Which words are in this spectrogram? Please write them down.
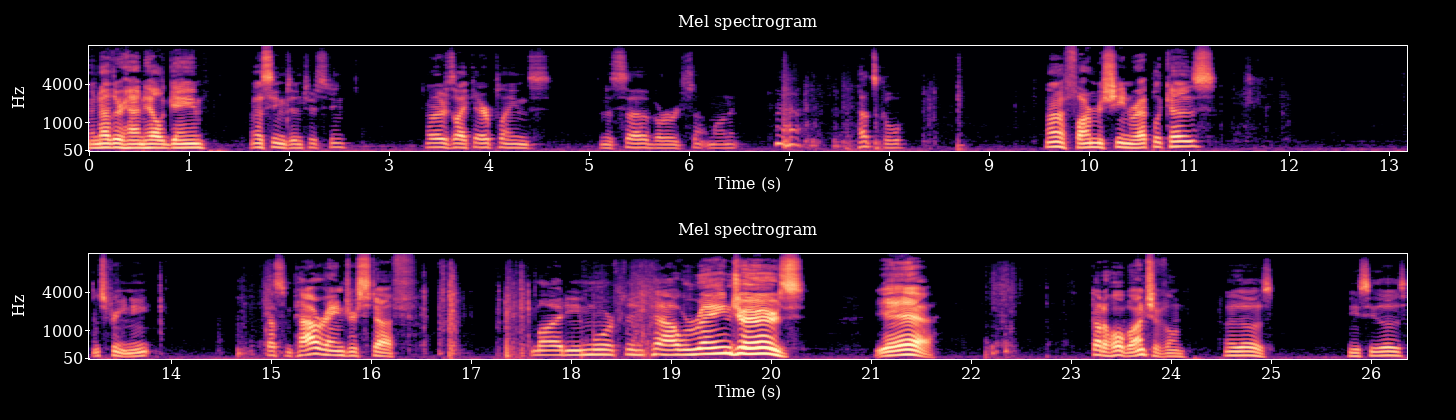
Another handheld game. That seems interesting. Oh, there's like airplanes and a sub or something on it. That's cool. Uh, farm machine replicas. That's pretty neat. Got some Power Ranger stuff. Mighty Morphin Power Rangers. Yeah. Got a whole bunch of them. Look at those. Can you see those?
